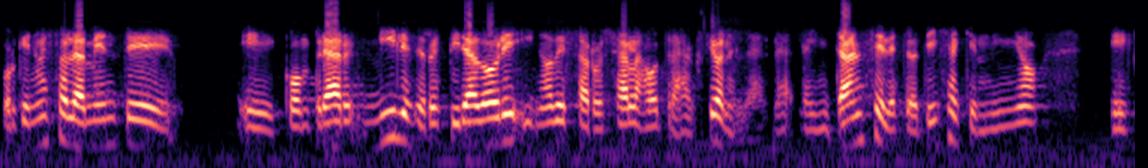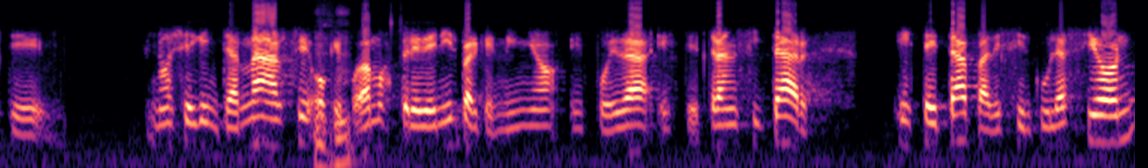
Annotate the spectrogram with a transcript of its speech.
porque no es solamente eh, comprar miles de respiradores y no desarrollar las otras acciones. La, instancia y la estrategia es que el niño este, no llegue a internarse o que podamos prevenir para que el niño eh, pueda este, transitar esta etapa de circulación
